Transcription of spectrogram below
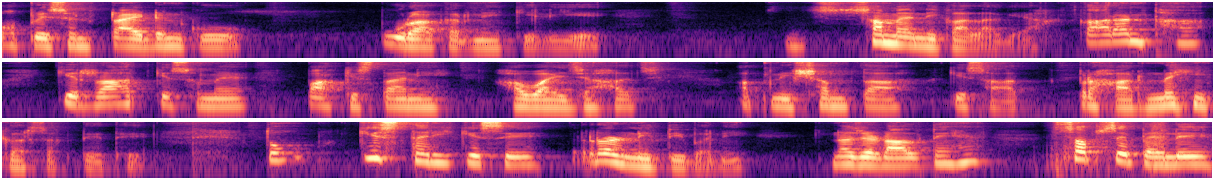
ऑपरेशन ट्राइडन को पूरा करने के लिए समय निकाला गया। कारण था कि रात के समय पाकिस्तानी हवाई जहाज़ अपनी क्षमता के साथ प्रहार नहीं कर सकते थे। तो किस तरीके से रणनीति बनी? नज़र डालते हैं। सबसे पहले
